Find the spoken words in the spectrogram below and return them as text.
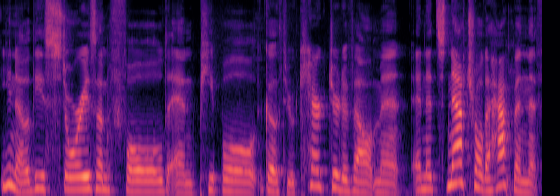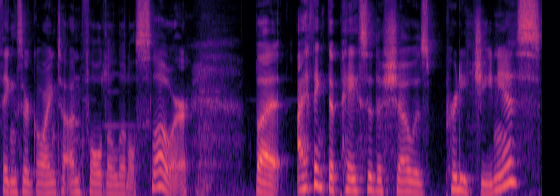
you know, these stories unfold and people go through character development, and it's natural to happen that things are going to unfold a little slower. But I think the pace of the show is pretty genius,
